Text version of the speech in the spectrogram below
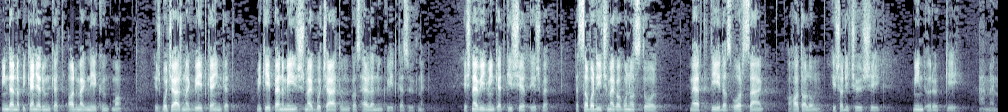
Mindennapi kenyerünket add meg nékünk ma, és bocsásd meg védkeinket, miképpen mi is megbocsátunk az ellenünk védkezőknek. És ne vigy minket kísértésbe, de szabadíts meg a gonosztól, mert Tiéd az ország, a hatalom és a dicsőség, mind örökké. Amen.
